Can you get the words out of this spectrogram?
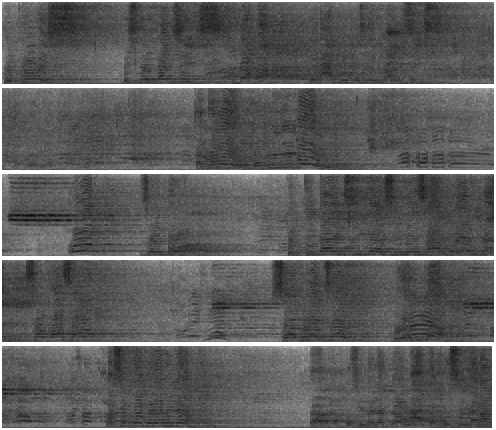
To Flores. Mr. 5-6. Grabe, Mr. 5-6. Taguro, nag-dribble. Up! Same ball. 59 Sigas, Minensa, 59. Sab, ah, sab. Sab, Red, Sab. Muralida. Pasok na, Muralida. Ta, tapusin na lang daw. Ah, tapusin na lang.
